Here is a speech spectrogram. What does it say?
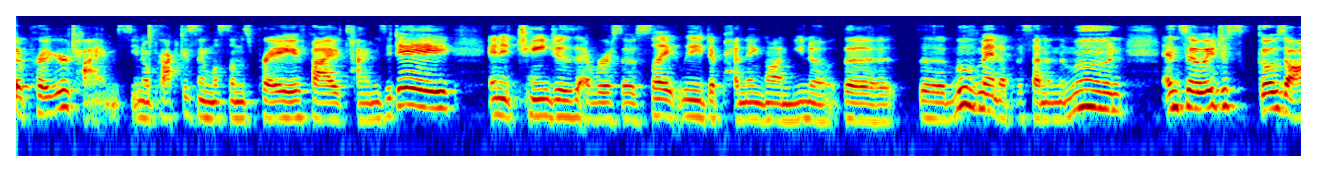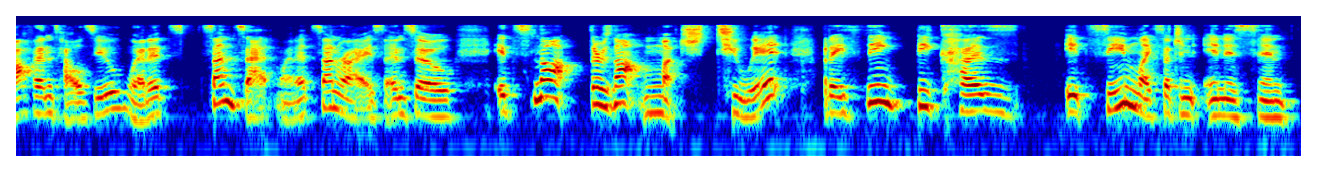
the prayer times. You know, practicing Muslims pray five times a day, and it changes ever so slightly depending on you know the the movement of the sun and the moon. And so it just goes off and tells you when it's sunset, when it's sunrise. And so it's not there's not much to it, but I think because it seemed like such an innocent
